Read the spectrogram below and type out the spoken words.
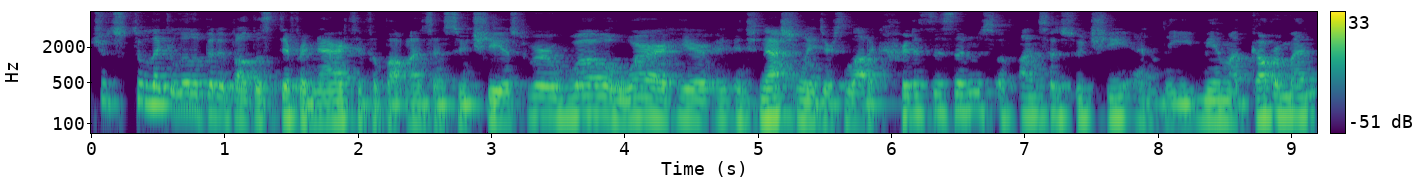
just to look a little bit about this different narrative about Aung San Suu Kyi, as we're well aware here internationally, there's a lot of criticisms of Aung San Suu Kyi and the Myanmar government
